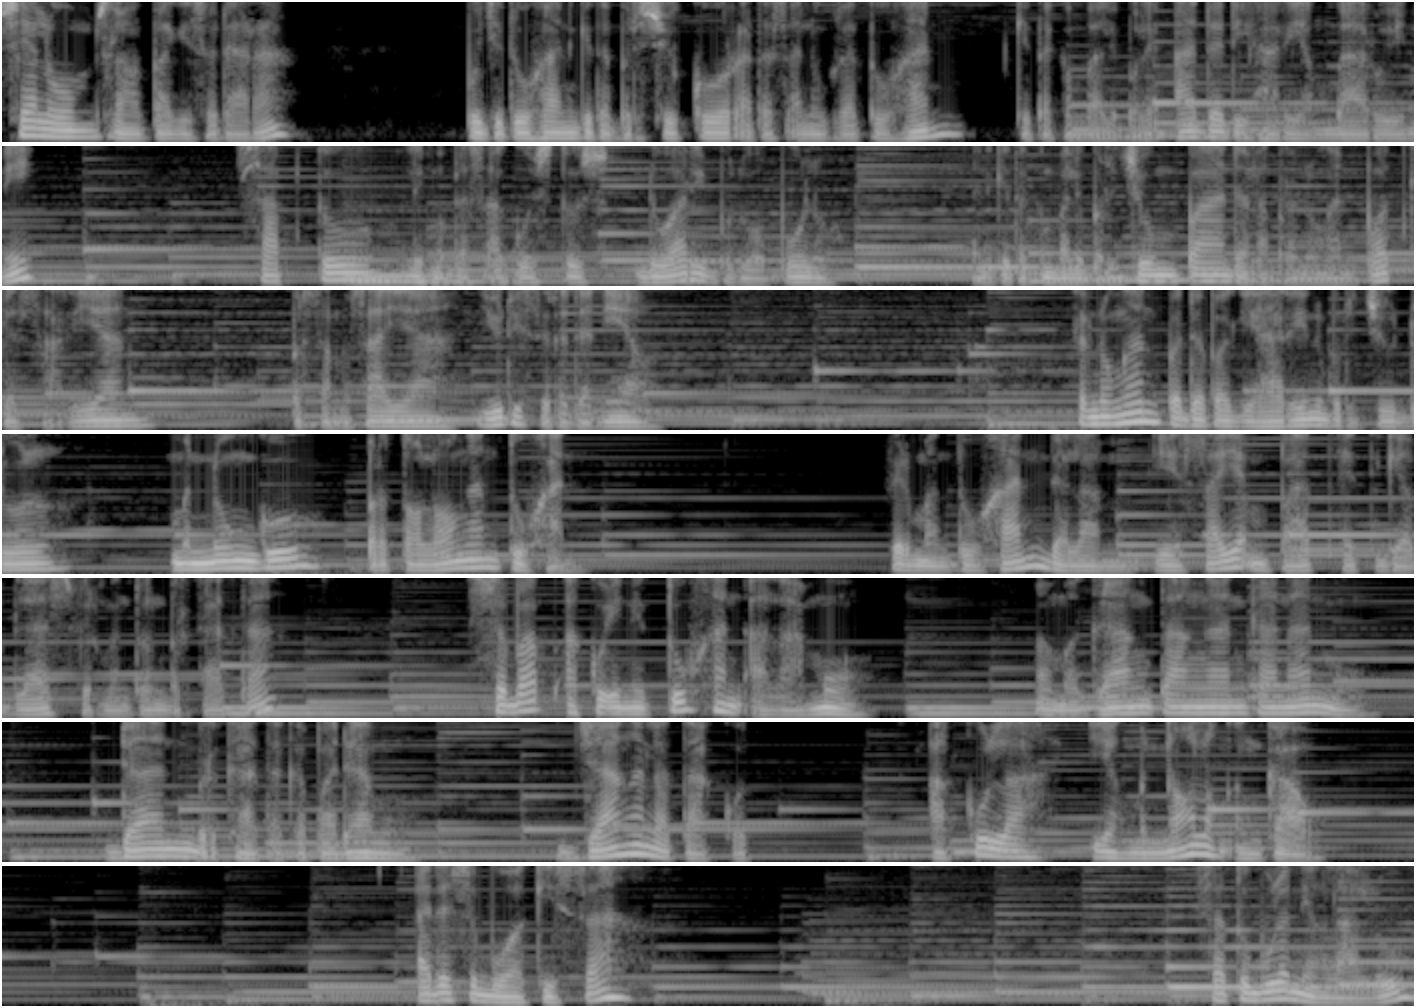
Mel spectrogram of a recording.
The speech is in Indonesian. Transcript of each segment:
Shalom, selamat pagi saudara. Puji Tuhan kita bersyukur atas anugerah Tuhan. Kita kembali boleh ada di hari yang baru ini. Sabtu 15 Agustus 2020. Dan kita kembali berjumpa dalam Renungan Podcast Harian bersama saya Yudhistira Daniel. Renungan pada pagi hari ini berjudul Menunggu Pertolongan Tuhan. Firman Tuhan dalam Yesaya 4 ayat 13 firman Tuhan berkata, Sebab aku ini Tuhan Allahmu, memegang tangan kananmu, dan berkata kepadamu, Janganlah takut, akulah yang menolong engkau. Ada sebuah kisah, satu bulan yang lalu,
